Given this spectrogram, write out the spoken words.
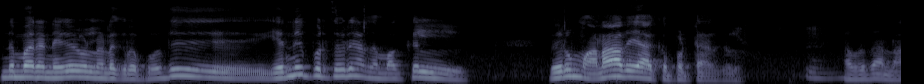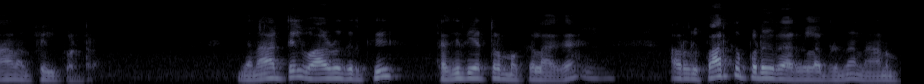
இந்த மாதிரி நிகழ்வுகள் நடக்கிற போது என்னை பொறுத்தவரை அந்த மக்கள் வெறும் அனாதையாக்கப்பட்டார்கள். அப்படி தான் நானும் ஃபீல் பண்ணுறேன் இந்த நாட்டில் வாழ்வதற்கு தகுதியற்ற மக்களாக அவர்கள் பார்க்கப்படுகிறார்கள் அப்படின்னு தான் நானும் பார்க்குறேன்.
